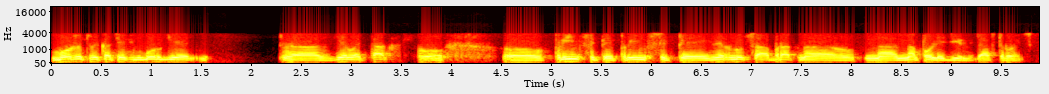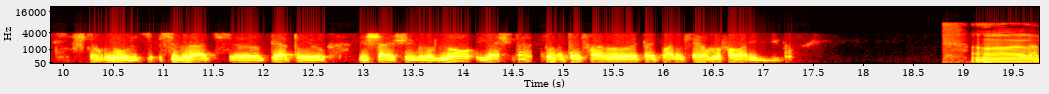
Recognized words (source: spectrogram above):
Может в Екатеринбурге э, сделать так, что Э, в принципе, в принципе, вернуться обратно на, на поле Димы, да, в Троицк, что, ну, сыграть э, пятую решающую игру. Но я считаю, что в этой, в этой паре все равно фаворит Дима. А,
